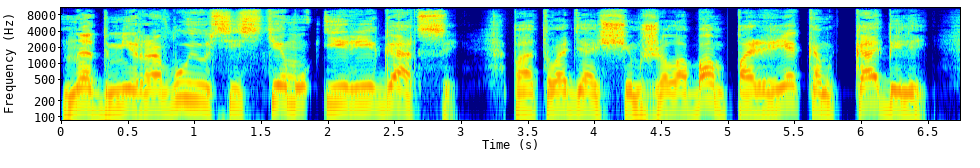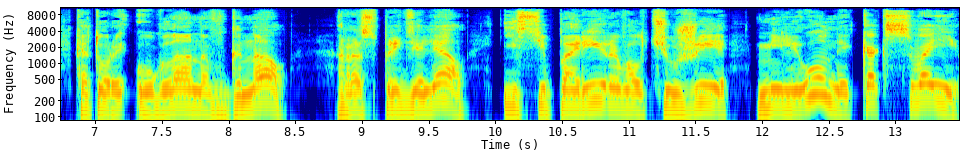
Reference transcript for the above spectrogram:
надмировую систему ирригации по отводящим желобам по рекам кабелей, который Угланов гнал, распределял и сепарировал чужие миллионы как свои.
